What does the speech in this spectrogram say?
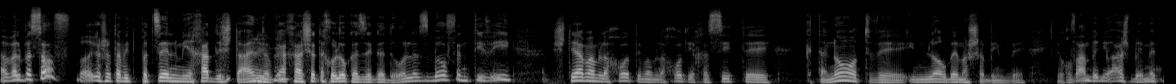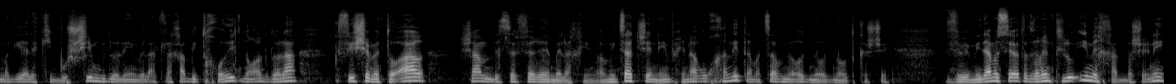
אבל בסוף, ברגע שאתה מתפצל מאחד לשתיים, גם ככה השטח הוא לא כזה גדול, אז באופן טבעי, שתי הממלכות הן ממלכות יחסית אה, קטנות ועם לא הרבה משאבים. וירובעם בן יואש באמת מגיע לכיבושים גדולים ולהצלחה ביטחונית נורא גדולה, כפי שמתואר שם בספר אה, מלכים. אבל מצד שני, מבחינה רוחנית, המצב מאוד מאוד מאוד קשה. ובמידה מסוימת הדברים תלויים אחד בשני,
